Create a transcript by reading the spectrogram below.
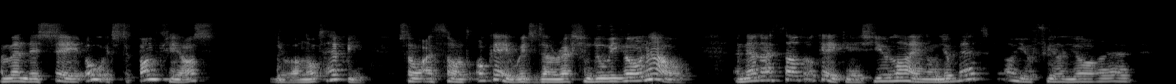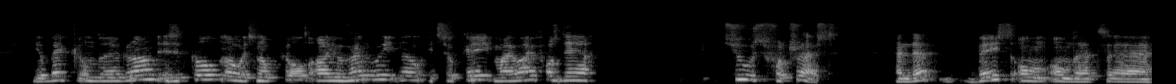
And when they say, oh, it's the pancreas, you are not happy so I thought, okay, which direction do we go now? And then I thought, okay, Cees, you're lying on your bed. Oh, you feel your uh, your back on the ground. Is it cold? No, it's not cold. Are you hungry? No, it's okay. My wife was there. Choose for trust, and that based on on that uh,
